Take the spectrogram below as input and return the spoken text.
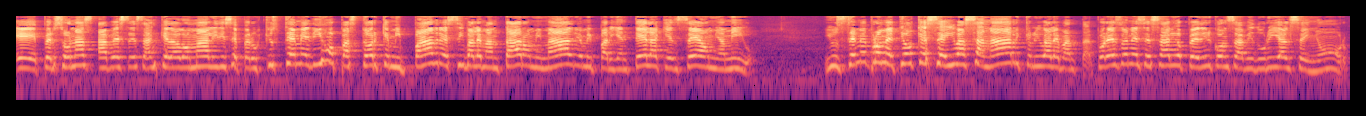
eh, personas a veces han quedado mal y dice, pero es que usted me dijo, pastor, que mi padre se iba a levantar, o mi madre, o mi parientela, quien sea, o mi amigo. Y usted me prometió que se iba a sanar que lo iba a levantar. Por eso es necesario pedir con sabiduría al Señor,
